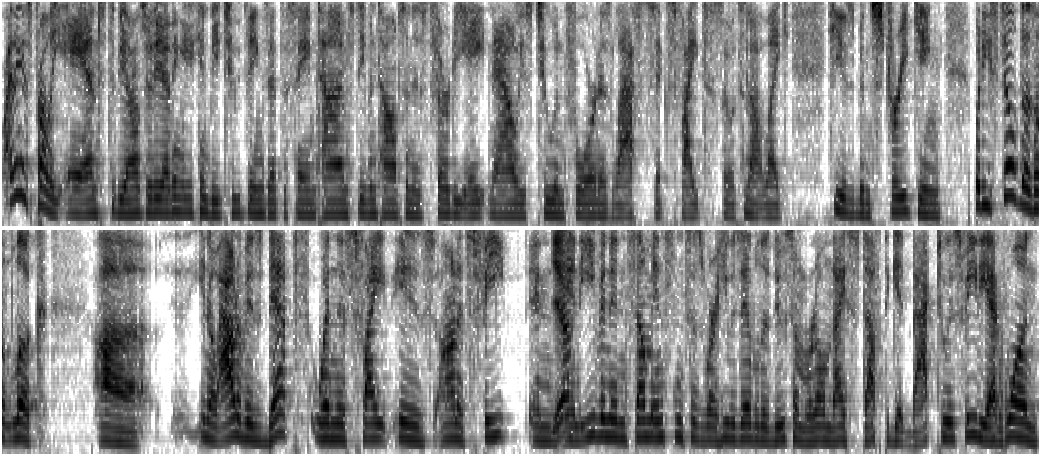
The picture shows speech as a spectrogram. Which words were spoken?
I think it's probably and to be honest with you, I think it can be two things at the same time. Stephen Thompson is 38 now. He's two and four in his last six fights, so it's not like he has been streaking, but he still doesn't look, uh, you know, out of his depth when this fight is on its feet. And, Yeah. and even in some instances where he was able to do some real nice stuff to get back to his feet, he had one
